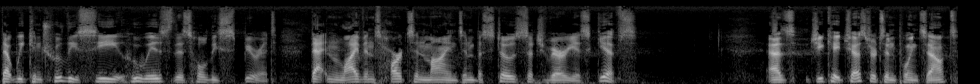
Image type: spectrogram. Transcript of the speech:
that we can truly see who is this Holy Spirit that enlivens hearts and minds and bestows such various gifts. As G.K. Chesterton points out,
